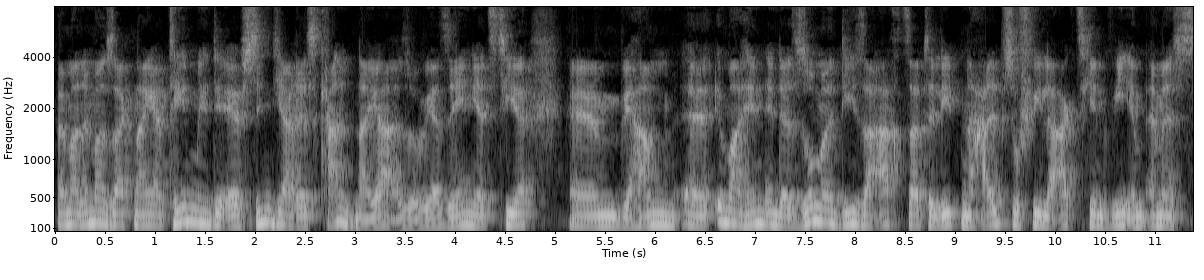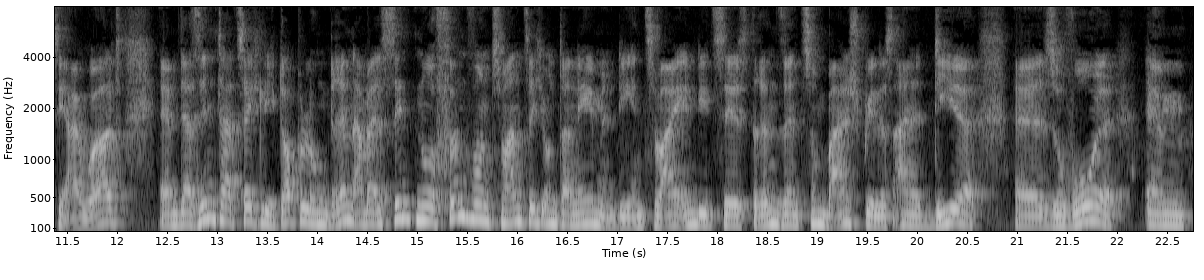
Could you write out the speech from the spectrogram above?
wenn man immer sagt, naja, Themen-ETFs sind ja riskant, naja, also wir sehen jetzt hier, ähm, wir haben äh, immerhin in der Summe dieser acht Satelliten halb so viele Aktien wie im MSCI World. Ähm, da sind tatsächlich Doppelungen drin, aber es sind nur 25 Unternehmen, die in zwei Indizes drin sind. Zum Beispiel ist eine Deer äh, sowohl im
